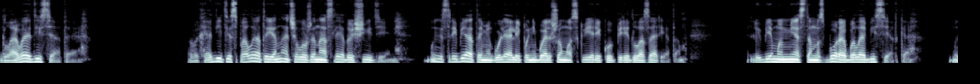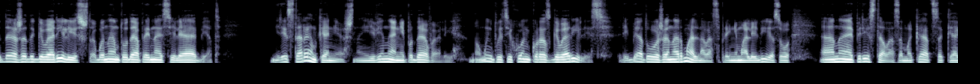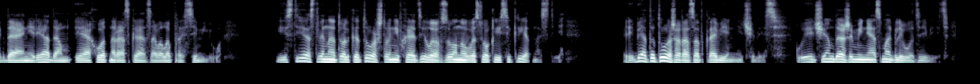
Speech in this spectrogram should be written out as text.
Глава десятая. Выходить из палаты я начал уже на следующий день. Мы с ребятами гуляли по небольшому скверику перед лазаретом. Любимым местом сбора была беседка. Мы даже договорились, чтобы нам туда приносили обед. Не ресторан, конечно, и вина не подавали, но мы потихоньку разговорились. Ребята уже нормально воспринимали Лесу, а она перестала замыкаться, когда они рядом, и охотно рассказывала про семью — Естественно, только то, что не входило в зону высокой секретности. Ребята тоже разоткровенничались. Кое-чем даже меня смогли удивить.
